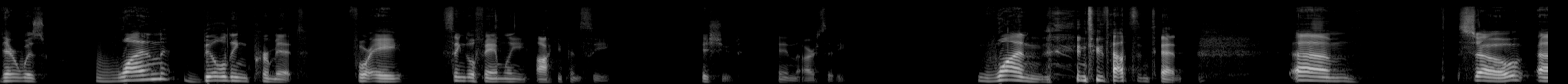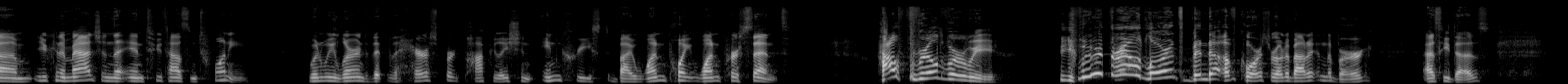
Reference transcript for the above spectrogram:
there was one building permit for a single family occupancy issued in our city. One in 2010. Um, so um, you can imagine that in 2020, when we learned that the Harrisburg population increased by 1.1%, how thrilled were we? We were thrilled. Lawrence Binda, of course, wrote about it in the Burg, as he does.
